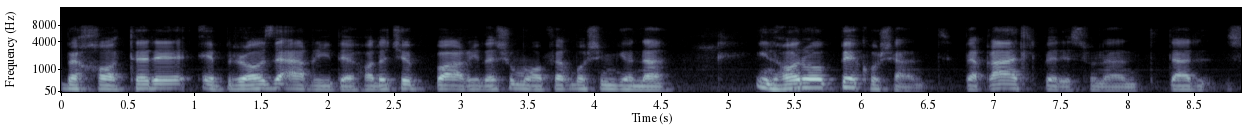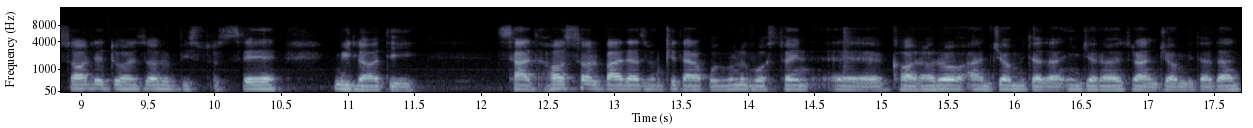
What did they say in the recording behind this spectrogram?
به خاطر ابراز عقیده. حالا چه با عقیدهشون موافق باشیم یا نه. اینها رو بکشند به قتل برسونند در سال 2023 میلادی. صدها سال بعد از اون که در قرون وسطا این کارها رو انجام می‌دادن این جنایت رو انجام می‌دادن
